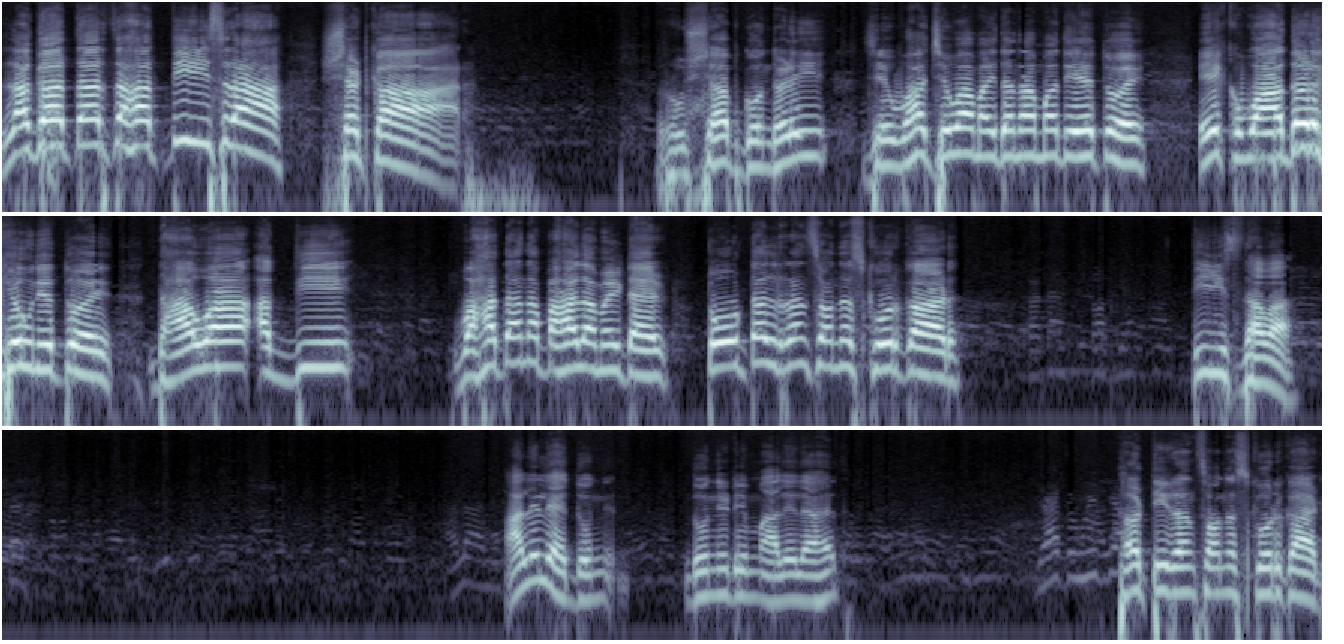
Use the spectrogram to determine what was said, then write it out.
लगातारचा हा तिसरा षटकार. ऋषभ गोंधळी जेव्हा जेव्हा मैदानामध्ये येतोय एक वादळ घेऊन येतोय. धावा अगदी वाहताना पाहायला मिळत आहे total runs on the score card तीस धावा. आलेले आहेत दोन्ही दोन्ही टीम आलेल्या आहेत. Thirty runs on a score card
